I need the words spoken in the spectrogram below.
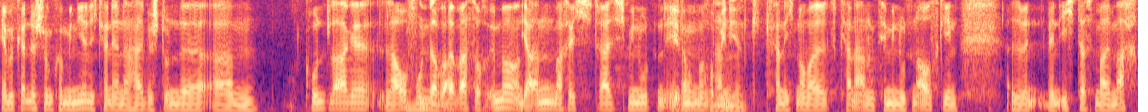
Ja, wir können das schon kombinieren. Ich kann ja eine halbe Stunde ähm, Grundlage laufen Wunderbar. oder was auch immer und ja. dann mache ich 30 Minuten eben genau, und dann kann ich nochmal, keine Ahnung, 10 Minuten ausgehen. Also wenn, wenn ich das mal mache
